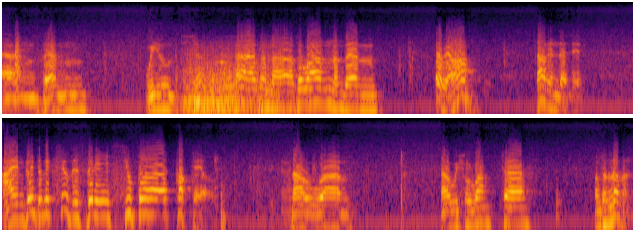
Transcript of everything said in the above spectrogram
and then, we'll just have another one and then. There we are. Now then, Dandy, I'm going to mix you this very super cocktail. Now, um, now we shall want, uh, want a lemon.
